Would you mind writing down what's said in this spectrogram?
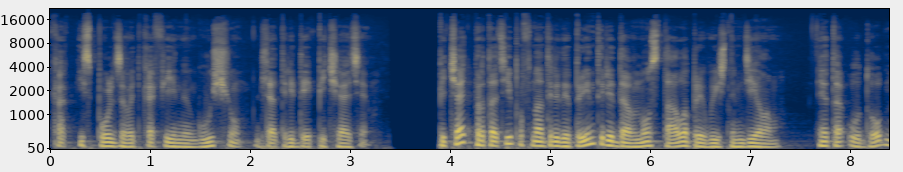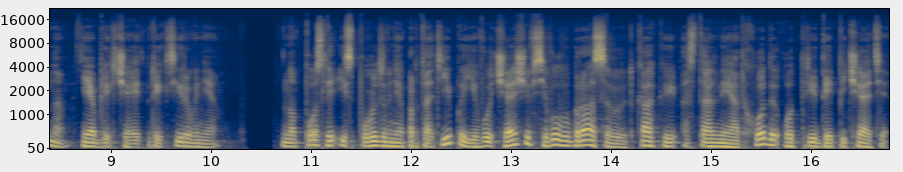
как использовать кофейную гущу для 3D-печати. Печать прототипов на 3D принтере давно стала привычным делом. Это удобно и облегчает проектирование. Но после использования прототипа его чаще всего выбрасывают, как и остальные отходы от 3D-печати.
